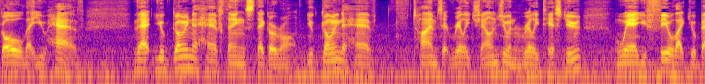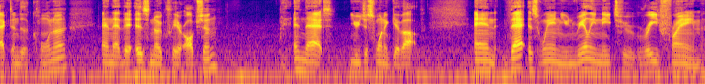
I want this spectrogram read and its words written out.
goal that you have. That you're going to have things that go wrong. You're going to have times that really challenge you and really test you, where you feel like you're backed into the corner and that there is no clear option, and that you just want to give up. And that is when you really need to reframe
